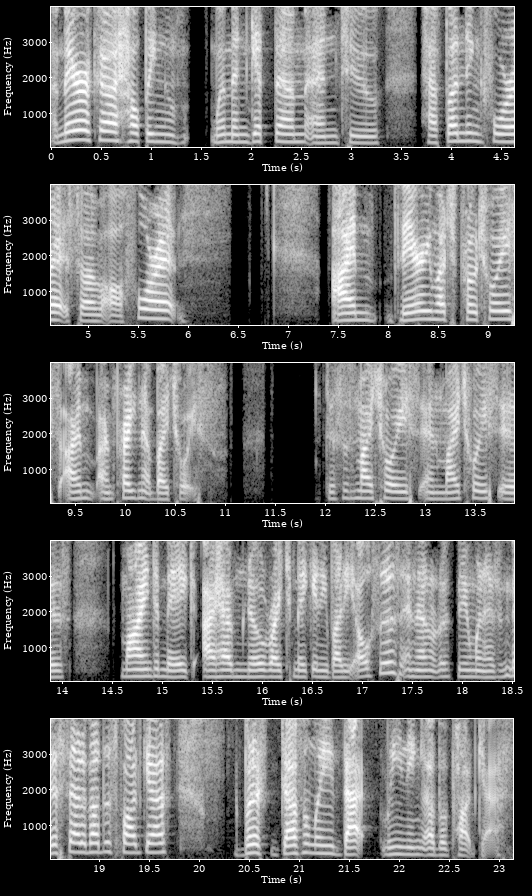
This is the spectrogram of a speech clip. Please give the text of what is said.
America, helping women get them and to have funding for it, so I'm all for it. I'm very much pro-choice. I'm I'm pregnant by choice. This is my choice, and my choice is mine to make. I have no right to make anybody else's, and I don't know if anyone has missed that about this podcast, but it's definitely that leaning of a podcast.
